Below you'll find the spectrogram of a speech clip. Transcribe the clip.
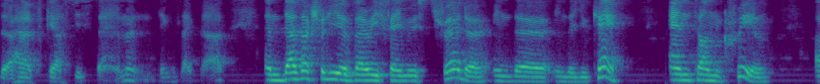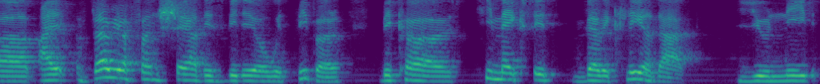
the healthcare system and things like that. And there's actually a very famous trader in the in the UK, Anton Kreil. Uh, I very often share this video with people because he makes it very clear that you need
